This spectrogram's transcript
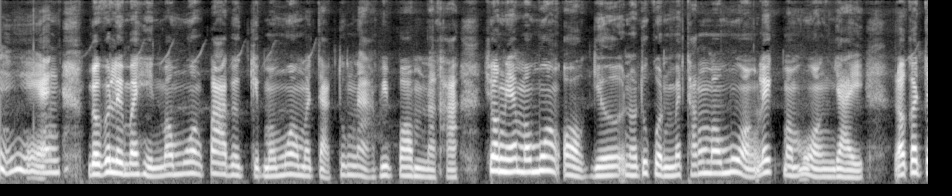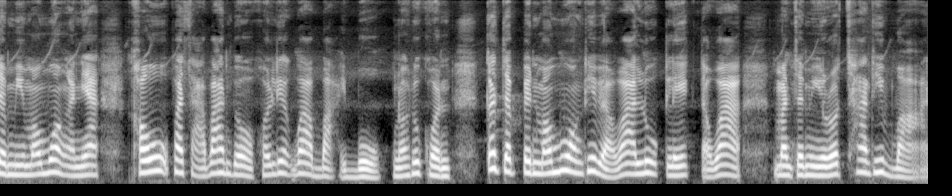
งแห้งเบลก็เลยมาเห็นมะม่วงป้าเบลเก็บมะม่วงมาจากทุ่งนาพี่ป้อมนะคะ ช่วงนี้มะม่วงออกเยอะเนาะทุกคนไม่ทั้งมะม่วงเล็กมะม่วงใหญ่ แล้วก็จะมีมะม่วงอันเนี้ยเขาภาษาบ้านเบลเขาเรียกว่าบ่ายโบกเนาะทุกคนก็จะะเป็นมะม่วงที่แบบว่าลูกเล็ก แต่ว่ามันจะมีรสชาติที่หวาน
